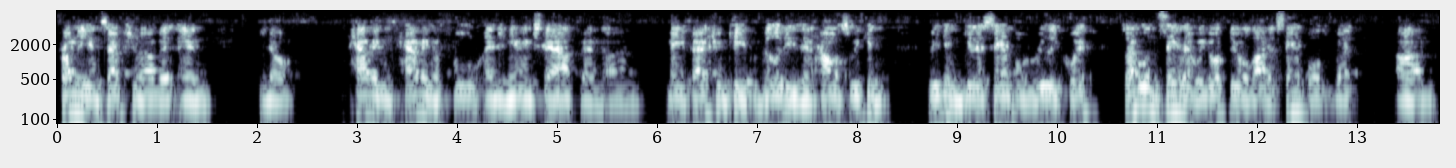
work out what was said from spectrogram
from the inception of it, and you know having having a full engineering staff and um, manufacturing capabilities in house, we can we can get a sample really quick. So I wouldn't say that we go through a lot of samples, but um,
